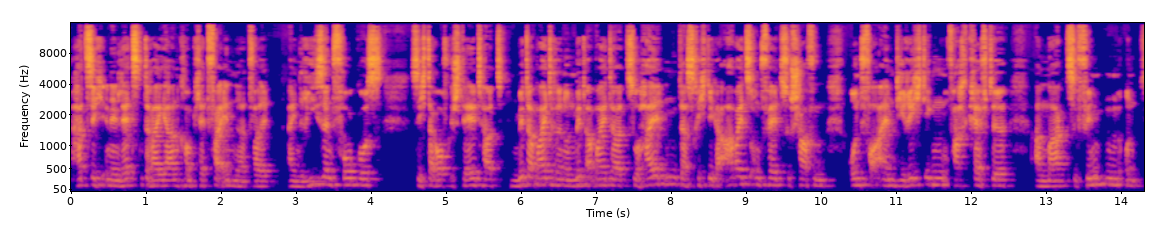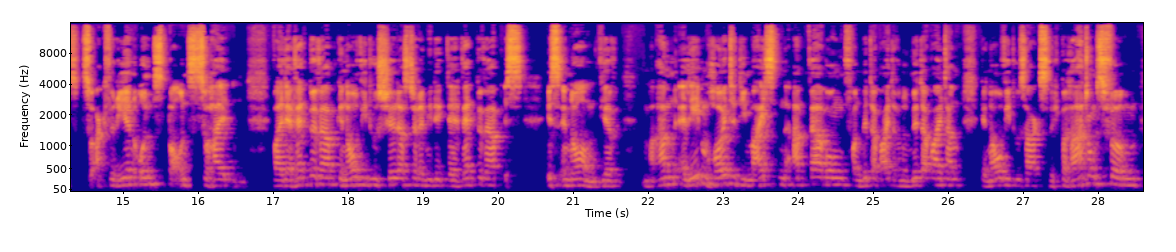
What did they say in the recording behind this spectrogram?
hat sich in den letzten drei Jahren komplett verändert, weil ein Riesenfokus sich darauf gestellt hat, Mitarbeiterinnen und Mitarbeiter zu halten, das richtige Arbeitsumfeld zu schaffen und vor allem die richtigen Fachkräfte am Markt zu finden und zu akquirieren und bei uns zu halten. Weil der Wettbewerb, genau wie du es schilderst, Jeremy, der Wettbewerb ist ist enorm. Wir haben, erleben heute die meisten Abwerbungen von Mitarbeiterinnen und Mitarbeitern, genau wie du sagst, durch Beratungsfirmen,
